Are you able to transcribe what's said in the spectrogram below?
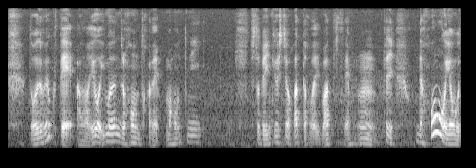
どうでもよくて、あの、要は今読んでる本とかね、まあ本当に、ちょっと勉強して分かったことがいっぱいあってですね、うん。やっぱり、で、本を読むっ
